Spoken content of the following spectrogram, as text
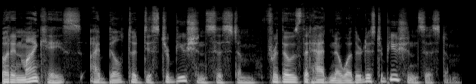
But in my case, I built a distribution system for those that had no other distribution system.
